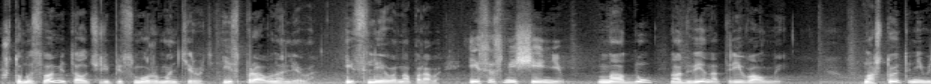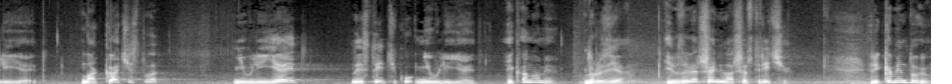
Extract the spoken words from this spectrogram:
что мы с вами металлочерепицу можем монтировать и справа налево, и слева направо, и со смещением на одну, на две, на три волны. На что это не влияет? На качество не влияет, на эстетику не влияет. Экономия. Друзья, и в завершении нашей встречи рекомендую,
